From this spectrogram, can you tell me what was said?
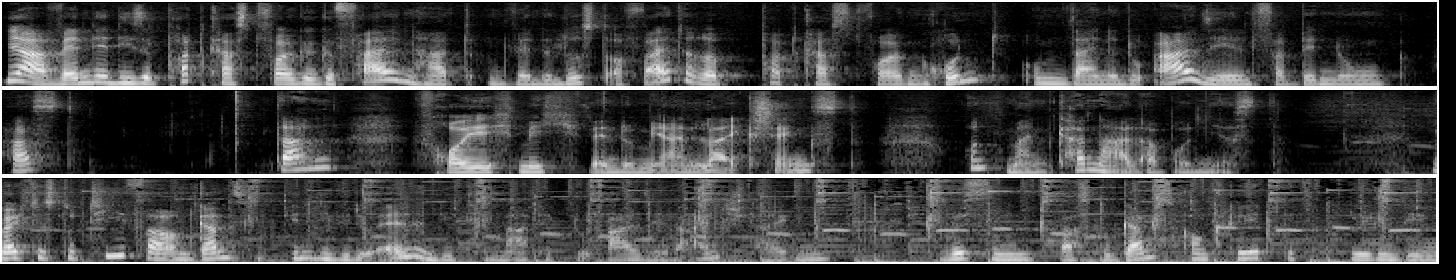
Ja, wenn dir diese Podcast-Folge gefallen hat und wenn du Lust auf weitere Podcast-Folgen rund um deine Dualseelenverbindung hast, dann freue ich mich, wenn du mir ein Like schenkst und meinen Kanal abonnierst. Möchtest du tiefer und ganz individuell in die Thematik Dualseele einsteigen, wissen, was du ganz konkret gegen den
